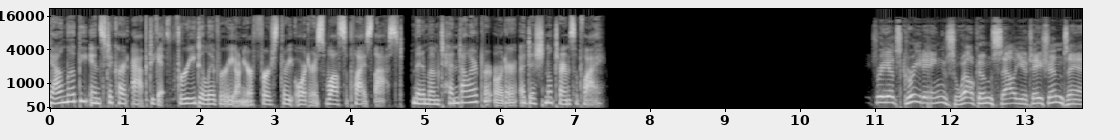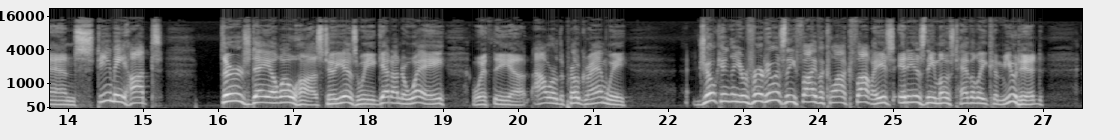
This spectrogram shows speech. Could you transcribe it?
Download the Instacart app to get free delivery on your first three orders while supplies last. Minimum $10 per order, additional term supply. Patriots, greetings, welcome, salutations, and steamy hot Thursday alohas to you as we get underway with the uh, hour of the program we jokingly refer to as the 5 o'clock follies. It is the most heavily commuted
